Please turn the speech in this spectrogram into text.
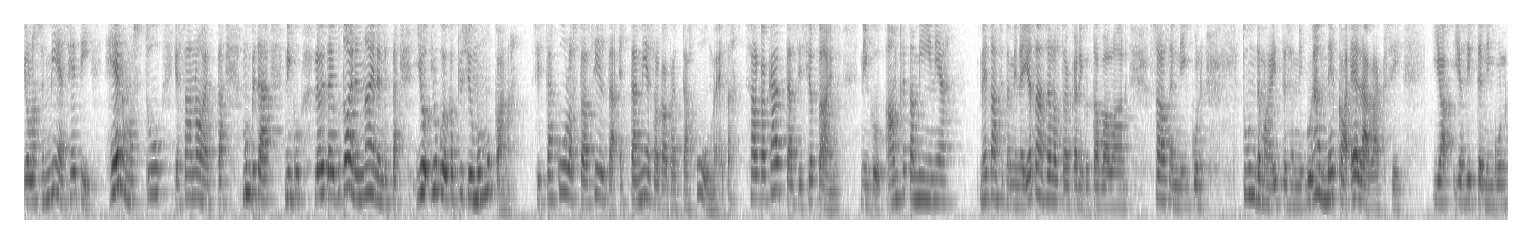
jolloin se mies heti hermostuu ja sanoo, että mun pitää niin kuin, löytää joku toinen nainen, että joku, joka pysyy mun mukana. Siis tämä kuulostaa siltä, että tämä mies alkaa käyttää huumeita. Se alkaa käyttää siis jotain niin kuin amfetamiinia, metamfetamiinia, jotain sellaista, joka niinku tavallaan saa sen niinku tuntemaan itsensä niinku ihan mega eläväksi. Ja, ja sitten niin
